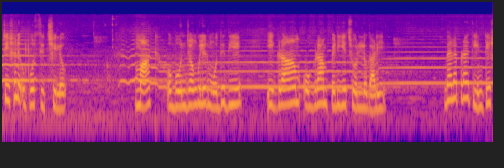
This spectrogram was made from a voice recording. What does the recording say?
স্টেশনে উপস্থিত ছিল। মাঠ ও বন জঙ্গলের মধ্যে দিয়ে এ গ্রাম ও গ্রাম পেরিয়ে চলল গাড়ি। বেলা প্রায় তিনটের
